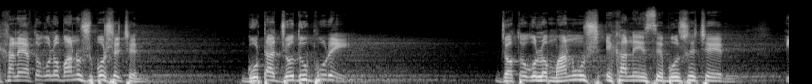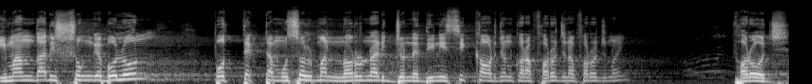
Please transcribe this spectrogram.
এখানে এতগুলো মানুষ বসেছেন। গোটা যদুপুরে যতগুলো মানুষ এখানে এসে বসেছেন, ইমানদারির সঙ্গে বলুন, প্রত্যেকটা মুসলমান নরনারীর জন্য দিনই শিক্ষা অর্জন করা ফরজ না ফরজ নয়? ফরজ।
